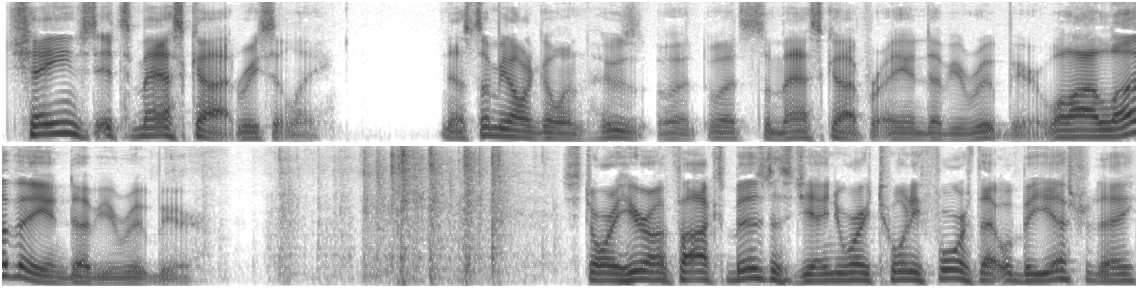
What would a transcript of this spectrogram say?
changed its mascot recently? Now, some of y'all are going, "Who's what, what's the mascot for A&W root beer?" Well, I love A&W root beer. Story here on Fox Business, January 24th. That would be yesterday.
